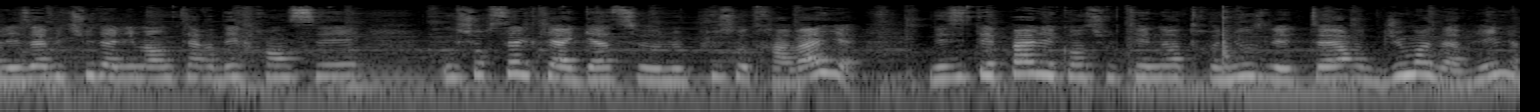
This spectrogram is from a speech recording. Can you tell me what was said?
les habitudes alimentaires des Français ou sur celles qui agacent le plus au travail, n'hésitez pas à aller consulter notre newsletter du mois d'avril.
